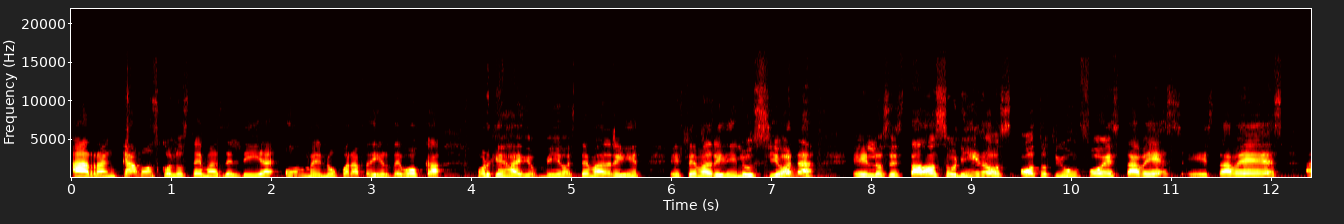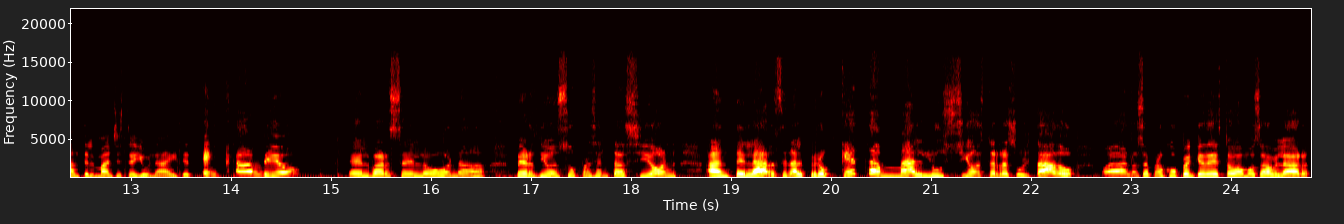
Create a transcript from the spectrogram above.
Arrancamos con los temas del día, un menú para pedir de boca, porque, ay Dios mío, este Madrid, este Madrid ilusiona en los Estados Unidos. Otro triunfo esta vez, esta vez ante el Manchester United. En cambio, el Barcelona perdió en su presentación ante el Arsenal, pero qué tan mal lució este resultado. Ah, no se preocupen que de esto vamos a hablar,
